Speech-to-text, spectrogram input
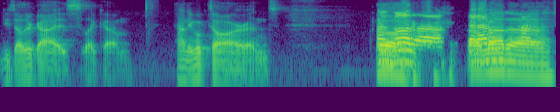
these other guys like um Hani Mukhtar and Almada, don't- Almada,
